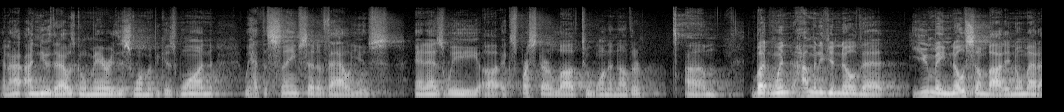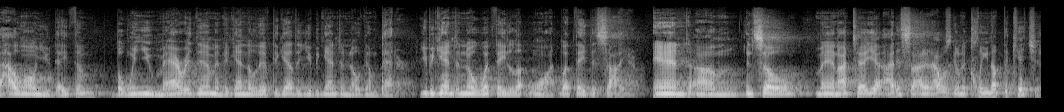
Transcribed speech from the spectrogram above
and I, I knew that I was going to marry this woman because one, we had the same set of values. And as we uh, expressed our love to one another, um, but when, how many of you know that you may know somebody no matter how long you date them, but when you married them and began to live together, you began to know them better. You began to know what they lo- want, what they desire. And, um, and so, man, I tell you, I decided I was going to clean up the kitchen.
